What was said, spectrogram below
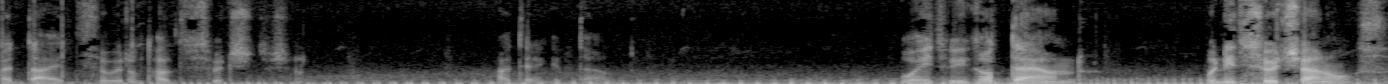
I died, so we don't have to switch the channel. I didn't get down. Wait, we got down. We need to switch channels.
